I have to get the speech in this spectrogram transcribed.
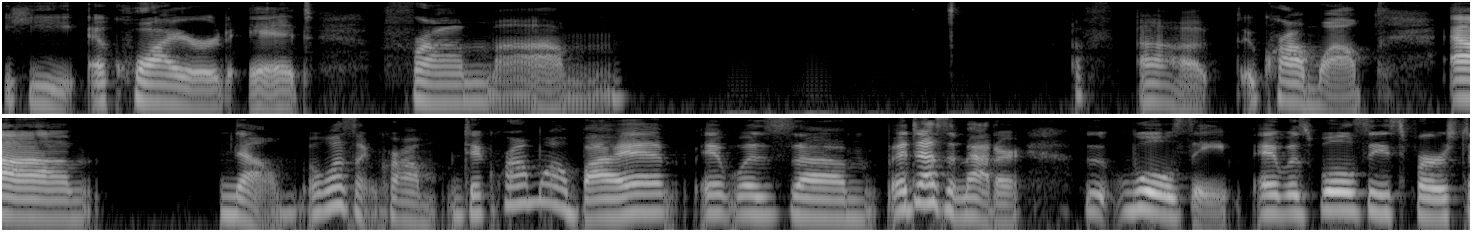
he acquired it from um, uh, Cromwell. Um, no, it wasn't Crom. Did Cromwell buy it? It was um it doesn't matter. Wolsey. It was Wolsey's first.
